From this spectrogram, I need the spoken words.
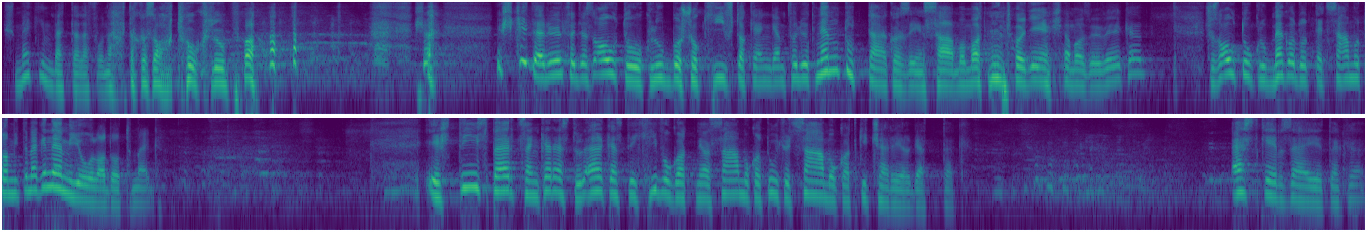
és megint betelefonáltak az autóklubba. és, kiderült, hogy az autóklubosok hívtak engem föl, ők nem tudták az én számomat, mint hogy én sem az övéket. És az autóklub megadott egy számot, amit meg nem jól adott meg és tíz percen keresztül elkezdték hívogatni a számokat úgy, hogy számokat kicserélgettek. Ezt képzeljétek el.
